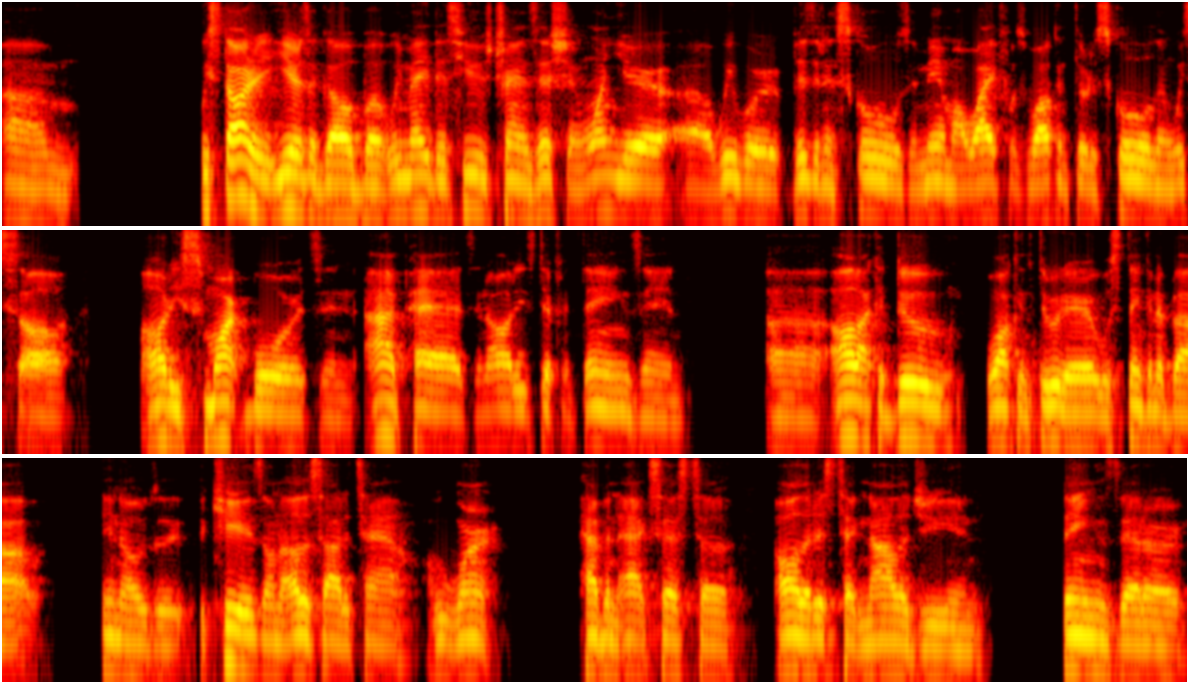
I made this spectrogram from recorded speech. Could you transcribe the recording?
um, we started years ago, but we made this huge transition. One year, uh, we were visiting schools, and me and my wife was walking through the school, and we saw all these smart boards and iPads and all these different things, and uh, all I could do walking through there was thinking about, you know, the, the kids on the other side of town who weren't having access to all of this technology and things that are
